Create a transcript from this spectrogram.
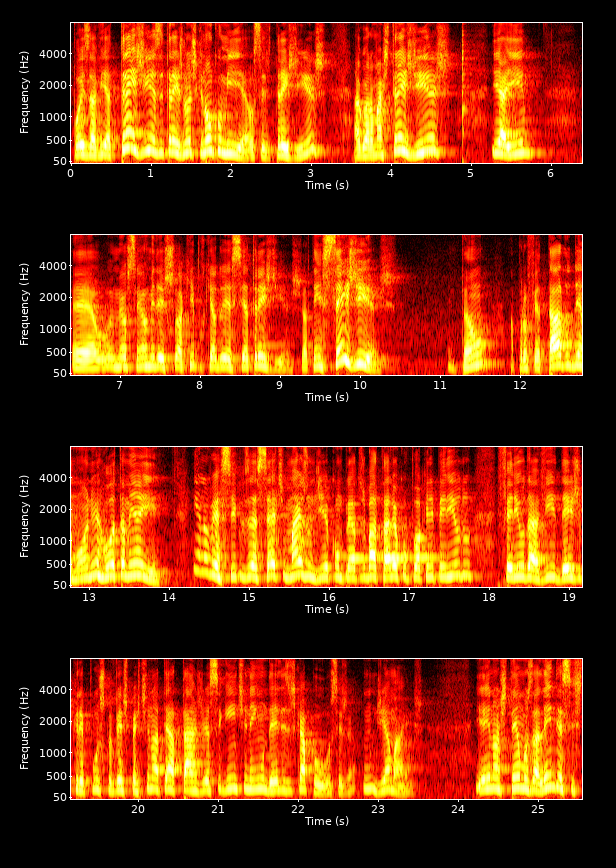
pois havia três dias e três noites que não comia, ou seja, três dias, agora mais três dias, e aí é, o meu senhor me deixou aqui porque adoeci há três dias. Já tem seis dias. Então, a profetada do demônio errou também aí. E no versículo 17, mais um dia completo de batalha ocupou aquele período, feriu Davi desde o crepúsculo vespertino até a tarde do dia seguinte, e nenhum deles escapou, ou seja, um dia mais. E aí nós temos, além desses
